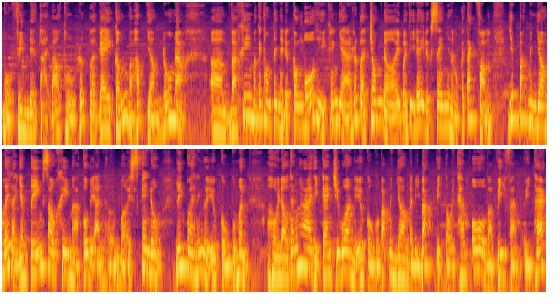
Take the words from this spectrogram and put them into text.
bộ phim đề tài báo thù rất là gây cấn và hấp dẫn đúng không nào? À, và khi mà cái thông tin này được công bố thì khán giả rất là trông đợi bởi vì đây được xem như là một cái tác phẩm giúp Bắc Minh Yeon lấy lại danh tiếng sau khi mà cô bị ảnh hưởng bởi scandal liên quan đến người yêu cũ của mình. Hồi đầu tháng 2 thì Kang Chi Won, người yêu cũ của Bắc Minh Young đã bị bắt vì tội tham ô và vi phạm ủy thác.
